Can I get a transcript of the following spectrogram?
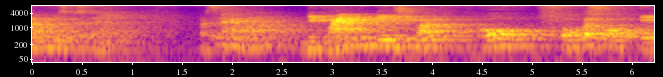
बारे में प्रश्न है हमारा define the principal of focus of a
